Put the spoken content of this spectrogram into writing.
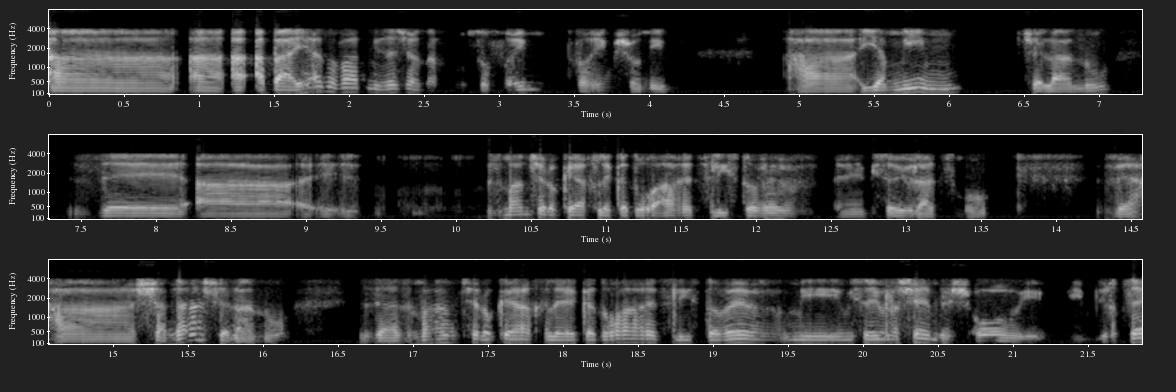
ה, ה, ה, הבעיה נובעת מזה שאנחנו סופרים דברים שונים. הימים שלנו זה הזמן שלוקח לכדור הארץ להסתובב אה, מסביב לעצמו, והשנה שלנו זה הזמן שלוקח לכדור הארץ להסתובב מסביב לשמש, או אם נרצה,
